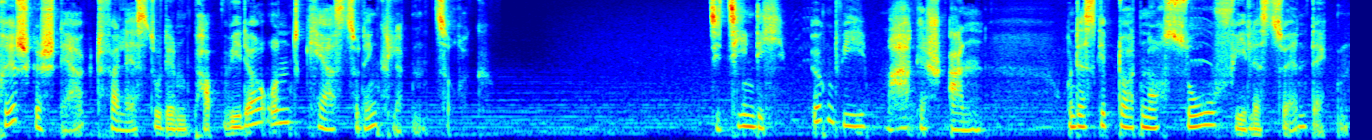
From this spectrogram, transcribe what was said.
Frisch gestärkt verlässt du den Pub wieder und kehrst zu den Klippen zurück. Sie ziehen dich irgendwie magisch an und es gibt dort noch so vieles zu entdecken.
